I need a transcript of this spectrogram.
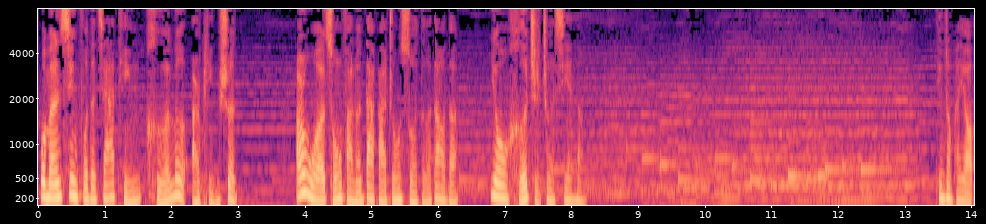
我们幸福的家庭和乐而平顺。而我从法轮大法中所得到的，又何止这些呢？听众朋友，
